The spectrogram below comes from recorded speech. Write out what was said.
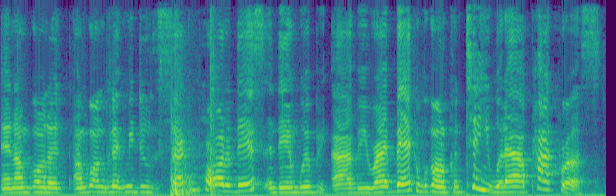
And I'm gonna I'm gonna let me do the second part of this and then we'll be I'll be right back and we're gonna continue with our pie crust.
